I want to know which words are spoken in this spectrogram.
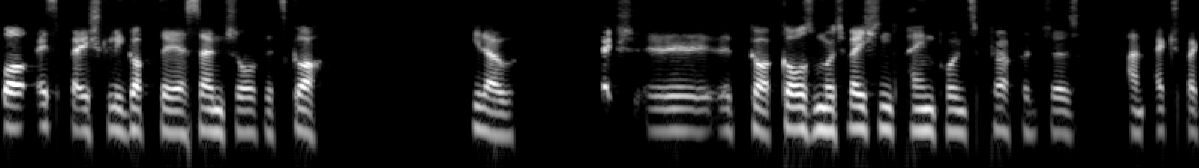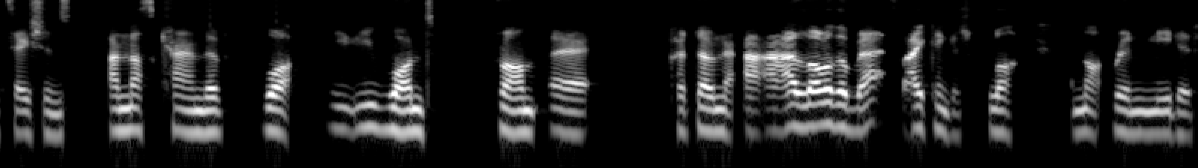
but it's basically got the essentials. It's got, you know, it's got goals, motivations, pain points, preferences, and expectations, and that's kind of what you, you want from uh, persona. A, a, lot of the rest, I think, is fluff and not really needed.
